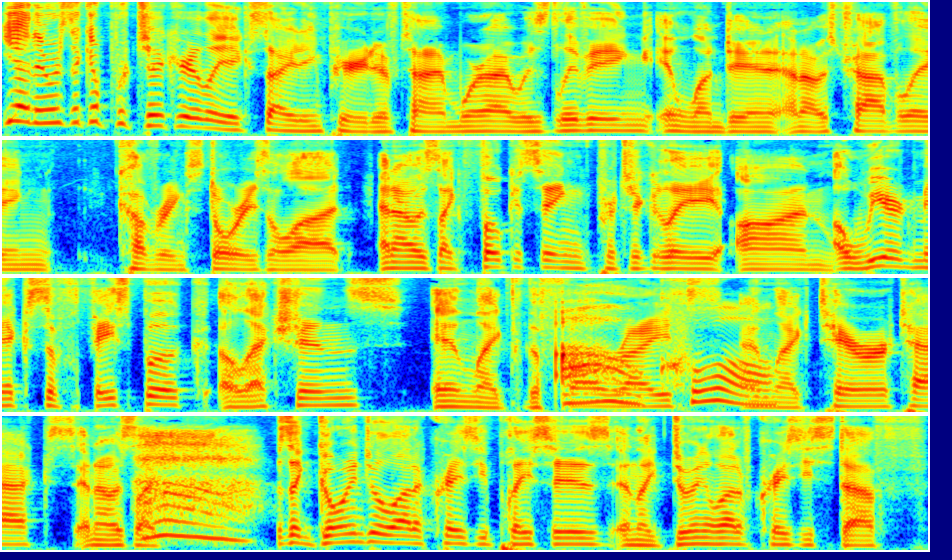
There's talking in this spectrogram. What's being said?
Yeah, there was like a particularly exciting period of time where I was living in London and I was traveling, covering stories a lot. And I was like focusing particularly on a weird mix of Facebook elections and like the far Oh, right cool. and like terror attacks. And I was like, I was like going to a lot of crazy places and like doing a lot of crazy stuff.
